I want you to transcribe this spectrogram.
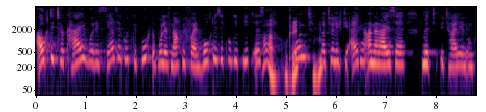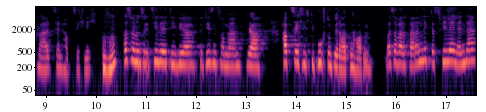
auch die Türkei wurde sehr, sehr gut gebucht, obwohl es nach wie vor ein Hochrisikogebiet ist. Ah, okay. Und mhm. natürlich die Eigenanreise mit Italien und Kroatien hauptsächlich. Mhm. Das waren unsere Ziele, die wir für diesen Sommer ja hauptsächlich gebucht und beraten haben. Was aber auch daran liegt, dass viele Länder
